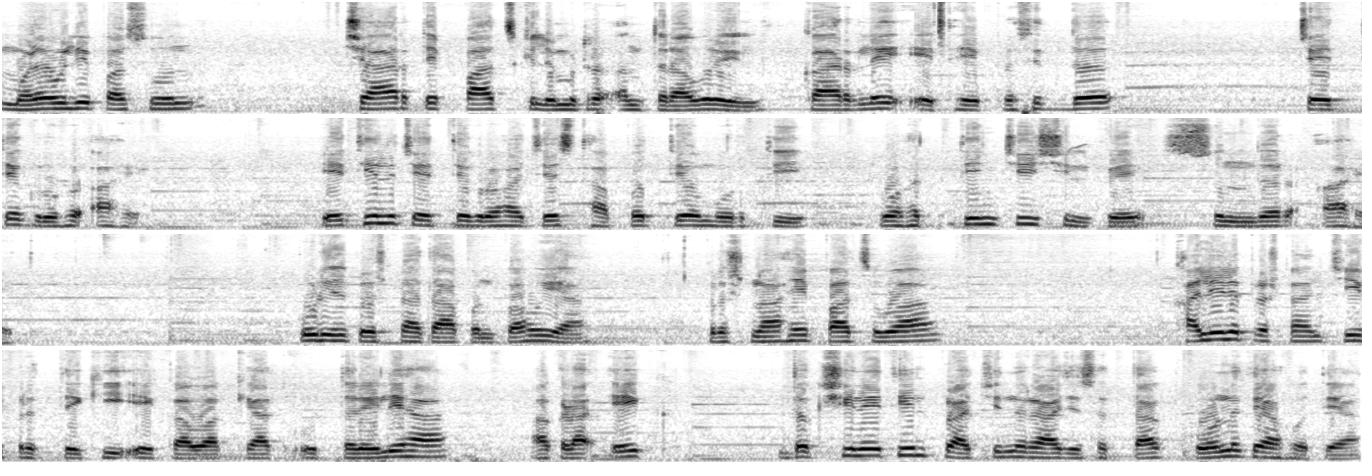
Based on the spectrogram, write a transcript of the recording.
मळवलीपासून चार ते पाच किलोमीटर अंतरावरील कार्ले येथे प्रसिद्ध चैत्यगृह आहे. येथील चैत्यगृहाचे स्थापत्य मूर्ती व हत्तींची शिल्पे सुंदर आहेत. पुढील प्रश्न आता आपण पाहूया. प्रश्न आहे पाचवा. खालील प्रश्नांची प्रत्येकी एका वाक्यात उत्तरे लिहा. आकडा एक दक्षिणेतील प्राचीन राजसत्ता कोणत्या होत्या?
